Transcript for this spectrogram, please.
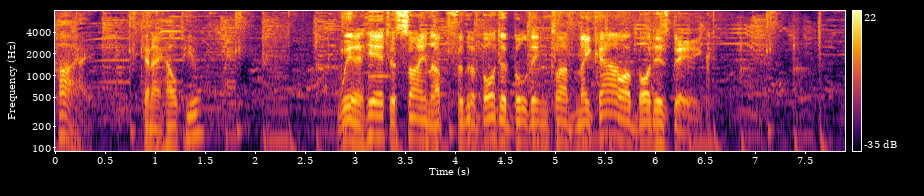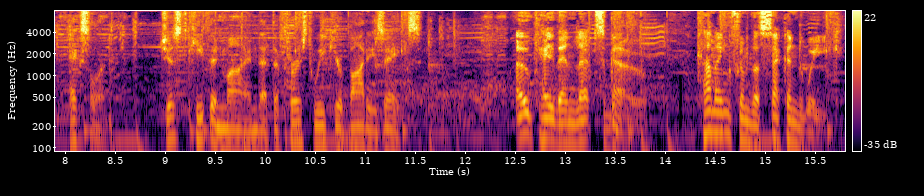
Hi. Can I help you? We're here to sign up for the bodybuilding club make our bodies big. Excellent. Just keep in mind that the first week your body's aches. Okay then let's go. Coming from the second week.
